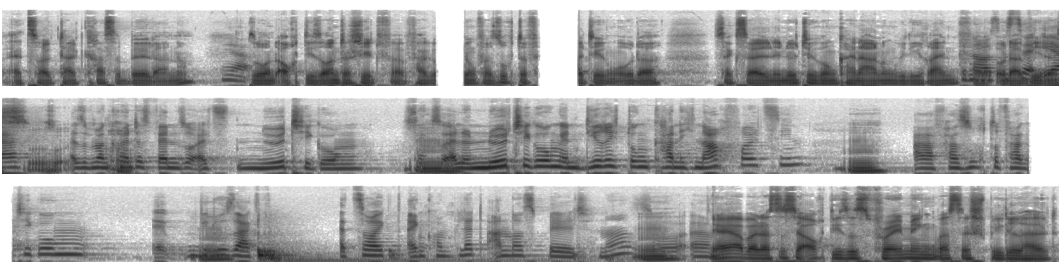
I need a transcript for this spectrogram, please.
erzeugt halt krasse Bilder, ne? Ja. So und auch dieser Unterschied Ver Vergewaltigung, versuchte Vergewaltigung oder sexuelle Nötigung, keine Ahnung, wie die rein Genau, oder ist wie ja eher, das. so- also man könnte es wenn so als Nötigung, sexuelle Mhm. Nötigung in die Richtung kann ich nachvollziehen, aber versuchte Vergewaltigung, äh, wie Mhm. du sagst, erzeugt ein komplett anderes Bild. Ne? So, ähm, ja, ja, aber das ist ja auch dieses Framing, was der Spiegel halt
